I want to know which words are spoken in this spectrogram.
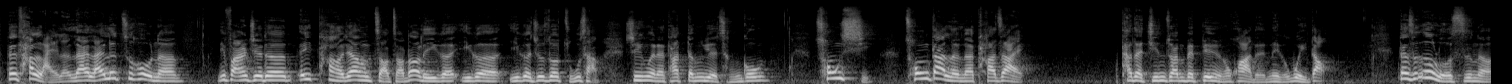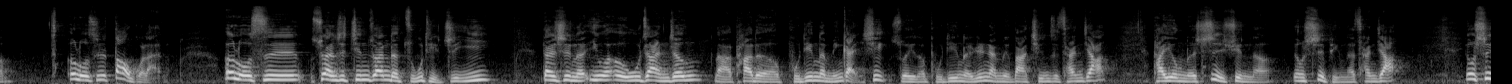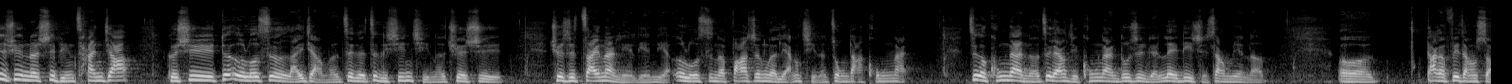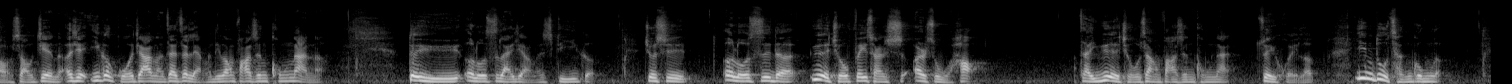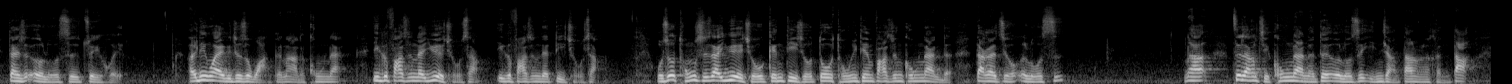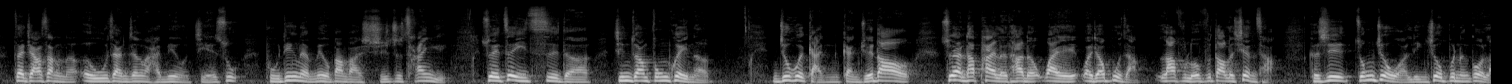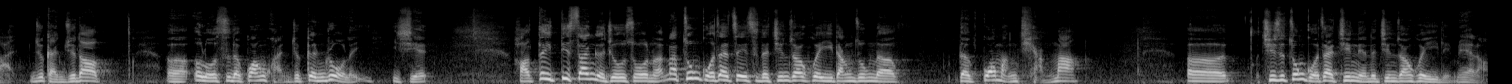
但是他来了，来来了之后呢，你反而觉得，诶，他好像找找到了一个一个一个，就是说主场，是因为呢他登月成功，冲洗冲淡了呢他在。他在金砖被边缘化的那个味道，但是俄罗斯呢？俄罗斯是倒过来了。俄罗斯虽然是金砖的主体之一，但是呢，因为俄乌战争，那他的普丁的敏感性，所以呢，普丁呢仍然没有办法亲自参加。他用了视讯呢，用视频呢参加，用视讯的视频参加。可是对俄罗斯来讲呢，这个这个心情呢，却是却是灾难连连连。俄罗斯呢发生了两起的重大空难。这个空难呢，这两起空难都是人类历史上面呢，呃，大概非常少少见的。而且一个国家呢，在这两个地方发生空难呢，对于俄罗斯来讲呢，是第一个，就是俄罗斯的月球飞船是二十五号，在月球上发生空难坠毁了。印度成功了，但是俄罗斯坠毁了。而另外一个就是瓦格纳的空难，一个发生在月球上，一个发生在地球上。我说，同时在月球跟地球都同一天发生空难的，大概只有俄罗斯。那这两起空难呢，对俄罗斯影响当然很大。再加上呢，俄乌战争呢还没有结束，普丁呢没有办法实质参与，所以这一次的金砖峰会呢，你就会感感觉到，虽然他派了他的外外交部长拉夫罗夫到了现场，可是终究啊，领袖不能够来，你就感觉到，呃，俄罗斯的光环就更弱了一些。好，对，第三个就是说呢，那中国在这一次的金砖会议当中呢的光芒强吗？呃，其实中国在今年的金砖会议里面啊，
